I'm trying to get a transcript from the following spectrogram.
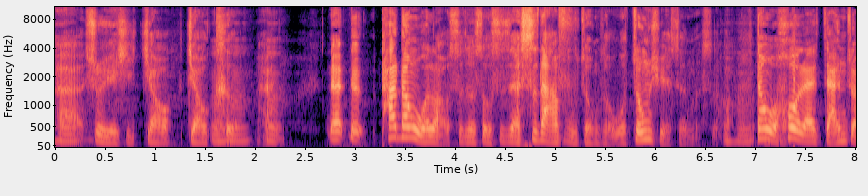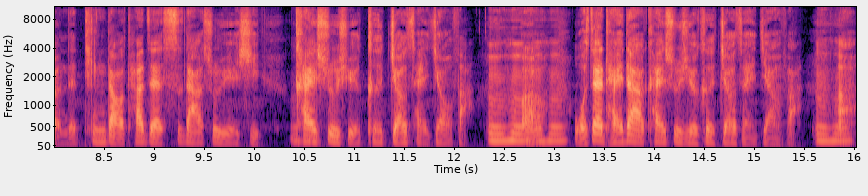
啊数学系教教课，嗯，那那他当我老师的时候是在师大附中的时候，我中学生的时候，当我后来辗转的听到他在师大数学系。开数学课教材教法，嗯哼，啊，我在台大开数学课教材教法，啊，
